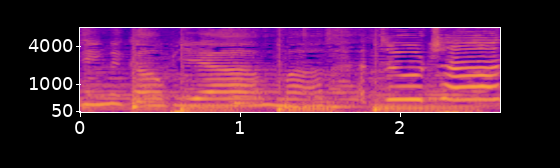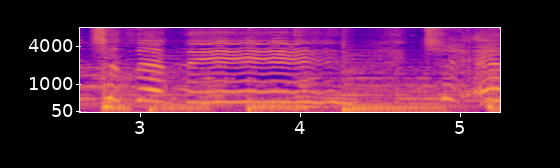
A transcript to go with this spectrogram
ကြီးနှကောင်ဖျားမှာအတူထားချစ်သက်သည်ချစ်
